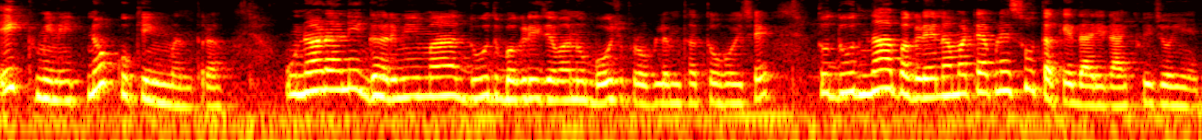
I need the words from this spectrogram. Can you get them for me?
એક મિનિટનો કુકિંગ મંત્ર ઉનાળાની ગરમીમાં દૂધ બગડી જવાનો બહુ જ પ્રોબ્લેમ થતો હોય છે. તો દૂધ ના બગડે એના માટે આપણે શું તકેદારી રાખવી જોઈએ?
